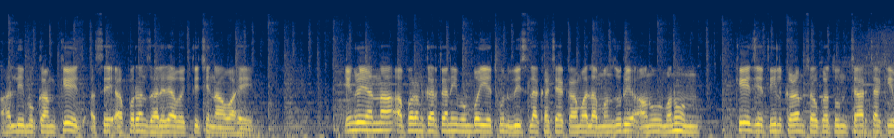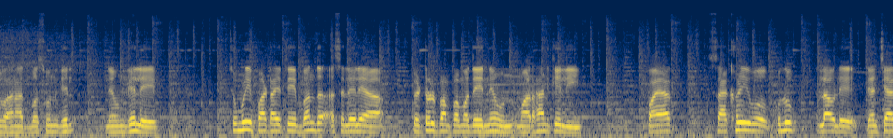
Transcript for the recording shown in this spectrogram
हल्ली मुक्काम केज असे अपहरण झालेल्या व्यक्तीचे नाव आहे. इंगळे यांना अपहरणकर्त्यांनी मुंबई येथून वीस लाखाच्या कामाला मंजुरी आणू म्हणून केज येथील कळम चौकातून चारचाकी वाहनात बसून घे नेऊन गेले. चुंबळी फाटा येथे बंद असलेल्या पेट्रोल पंपामध्ये नेऊन मारहाण केली. पायात साखळी व कुलूप लावले. त्यांच्या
